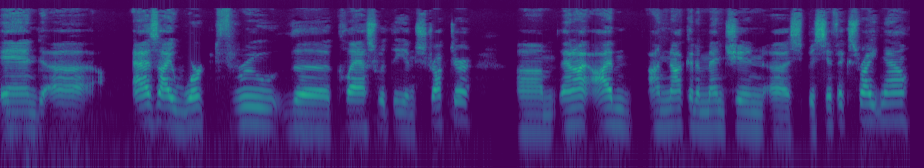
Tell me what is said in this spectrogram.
And uh, as I worked through the class with the instructor, um, and I, I'm, I'm not going to mention uh, specifics right now,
